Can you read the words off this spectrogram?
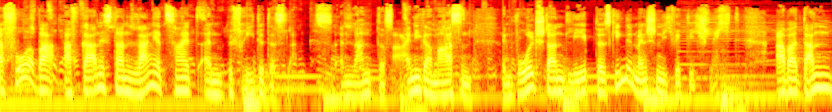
Davor war Afghanistan lange Zeit ein befriedetes Land. Ein Land, das einigermaßen in Wohlstand lebte. Es ging den Menschen nicht wirklich schlecht. Aber dann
